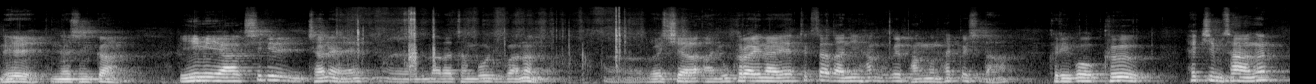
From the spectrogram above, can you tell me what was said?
네, 안녕하십니까. 이미 약 10일 전에 어, 우리나라 정보기관은 어, 러시아 아니 우크라이나의 특사단이 한국을 방문할 것이다. 그리고 그 핵심 사항은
